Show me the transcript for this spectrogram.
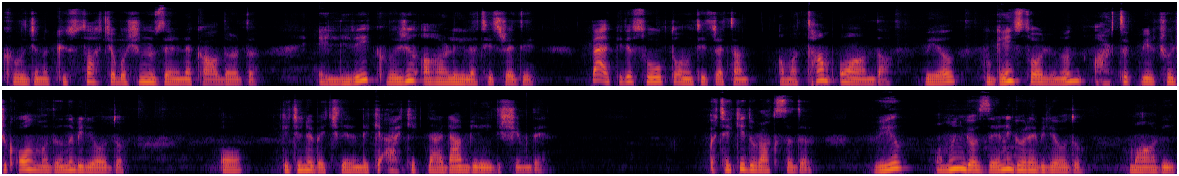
Kılıcını küstahça başının üzerine kaldırdı. Elleri kılıcın ağırlığıyla titredi. Belki de soğuktu onu titreten ama tam o anda Will bu genç soylunun artık bir çocuk olmadığını biliyordu. O gece nöbetçilerindeki erkeklerden biriydi şimdi. Öteki duraksadı. Will onun gözlerini görebiliyordu. Mavi,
